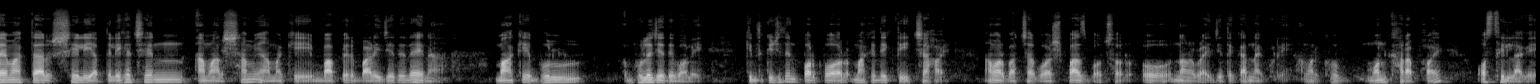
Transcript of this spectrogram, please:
সাইমা আক্তার শেলি, আপনি লিখেছেন, আমার স্বামী আমাকে বাপের বাড়ি যেতে দেয় না, মাকে ভুল, ভুলে যেতে বলে। কিন্তু কিছুদিন পর পর মাকে দেখতে ইচ্ছা হয়। আমার বাচ্চার বয়স পাঁচ বছর ও নানার বাড়ি যেতে কান্না করে। আমার খুব মন খারাপ হয়, অস্থির লাগে।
